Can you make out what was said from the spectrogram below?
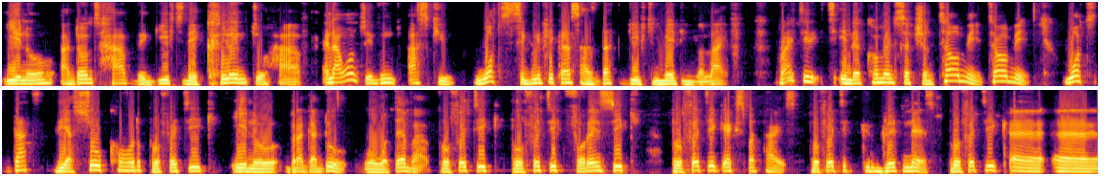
you know, I don't have the gift they claim to have. And I want to even ask you, what significance has that gift made in your life? Write it in the comment section. Tell me, tell me what that their so-called prophetic, you know, bragado or whatever, prophetic, prophetic forensic prophetic expertise, prophetic greatness, prophetic uh, uh,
